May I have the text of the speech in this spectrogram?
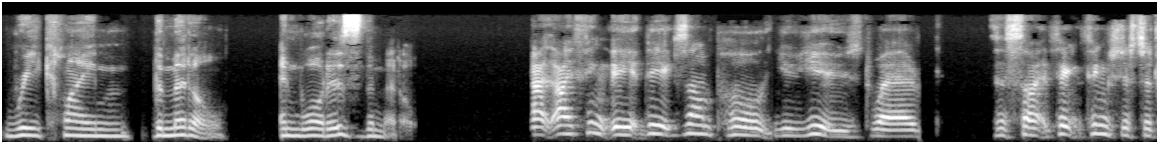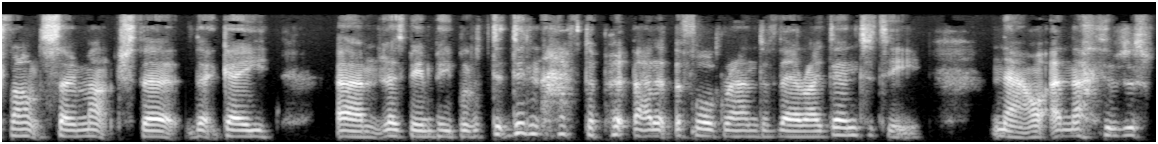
reclaim the middle and what is the middle? I, I think the, the example you used where site, think things just advanced so much that, that gay um, lesbian people d- didn't have to put that at the foreground of their identity now. And that was just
